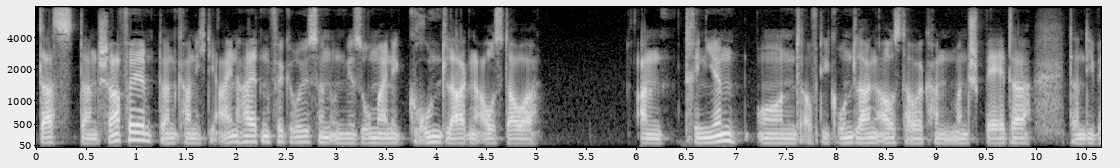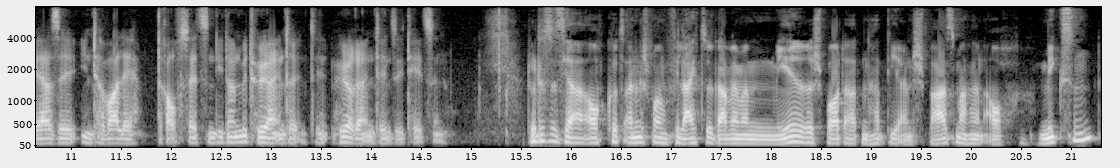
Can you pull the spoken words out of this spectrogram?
das dann schaffe, dann kann ich die Einheiten vergrößern und mir so meine Grundlagenausdauer antrainieren und auf die Grundlagenausdauer kann man später dann diverse Intervalle draufsetzen, die dann mit höher, höherer Intensität sind. Du hattest es ja auch kurz angesprochen, vielleicht sogar, wenn man mehrere Sportarten hat, die einen Spaß machen, auch mixen.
